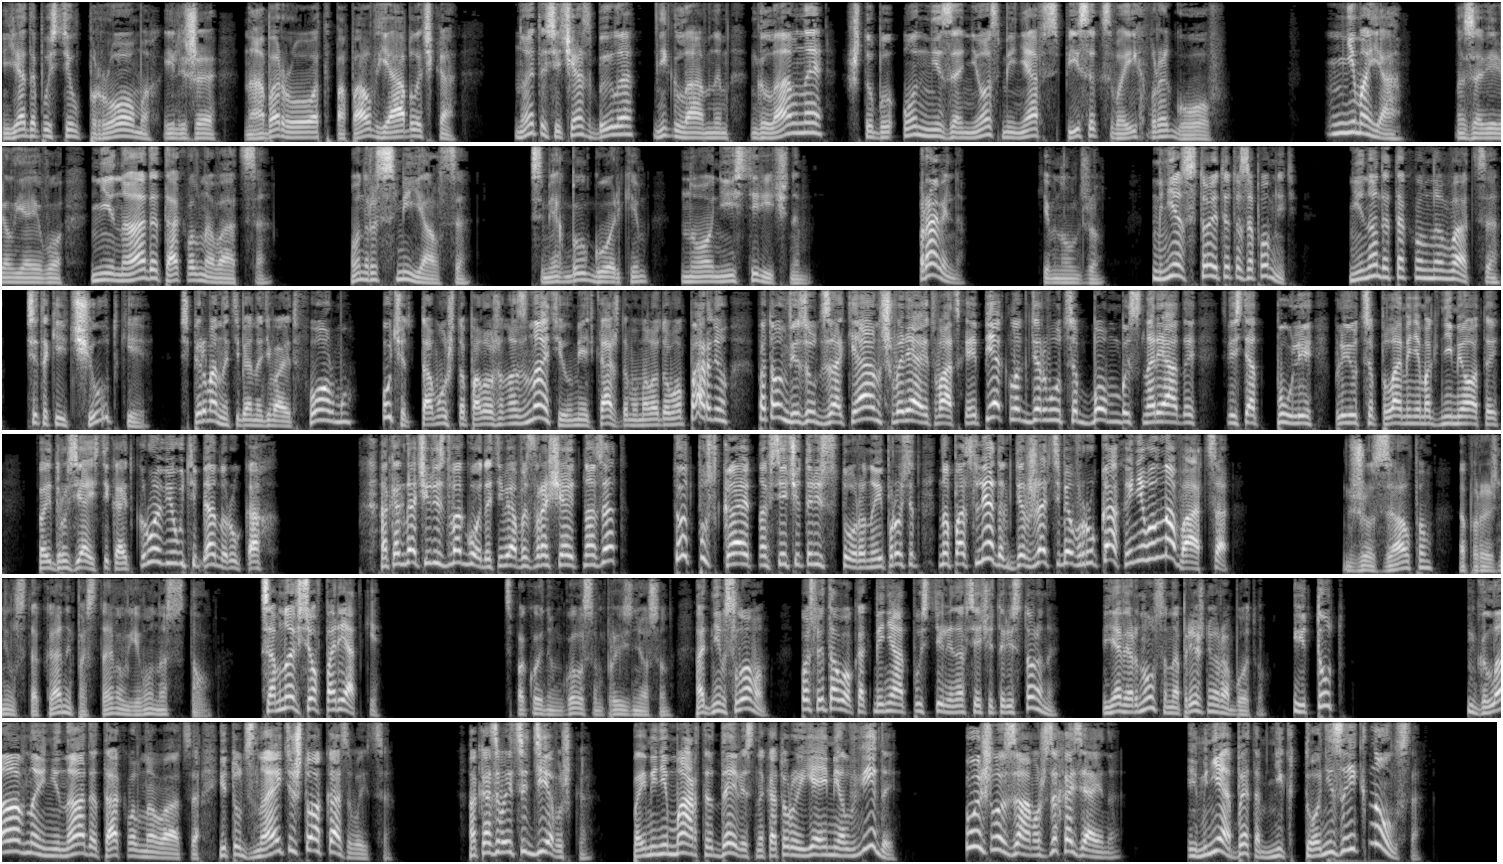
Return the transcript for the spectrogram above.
я допустил промах, или же, наоборот, попал в яблочко. Но это сейчас было не главным. Главное, чтобы он не занес меня в список своих врагов. «Не моя», — заверил я его, — «не надо так волноваться». Он рассмеялся. Смех был горьким, но не истеричным. «Правильно», — кивнул Джо. «Мне стоит это запомнить. Не надо так волноваться. Все такие чуткие. Сперва на тебя надевают форму, учат тому, что положено знать и уметь каждому молодому парню, потом везут за океан, швыряют в адское пекло, где рвутся бомбы, снаряды, свистят пули, плюются пламенем огнеметы. Твои друзья истекают кровью у тебя на руках. А когда через два года тебя возвращают назад, то отпускают на все четыре стороны и просят напоследок держать себя в руках и не волноваться. Джо залпом опорожнил стакан и поставил его на стол. «Со мной все в порядке!» Спокойным голосом произнес он. «Одним словом, после того, как меня отпустили на все четыре стороны, я вернулся на прежнюю работу. И тут Главное, не надо так волноваться. И тут знаете, что оказывается? Оказывается, девушка по имени Марта Дэвис, на которую я имел виды, вышла замуж за хозяина. И мне об этом никто не заикнулся.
